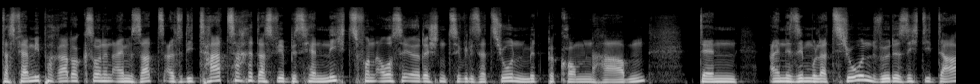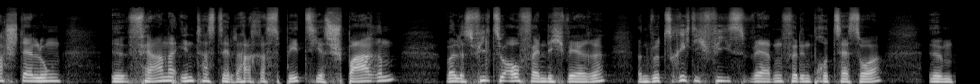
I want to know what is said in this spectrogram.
das Fermi-Paradoxon in einem Satz, also die Tatsache, dass wir bisher nichts von außerirdischen Zivilisationen mitbekommen haben, denn eine Simulation würde sich die Darstellung äh, ferner interstellarer Spezies sparen, weil es viel zu aufwendig wäre. Dann würde es richtig fies werden für den Prozessor. Ähm,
